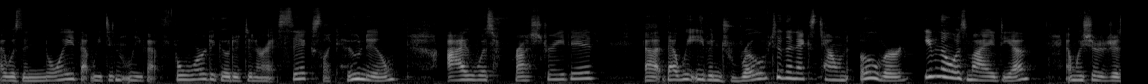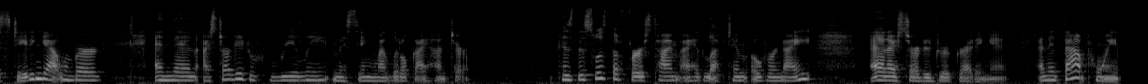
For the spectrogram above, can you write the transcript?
I was annoyed that we didn't leave at four to go to dinner at six. Like, who knew? I was frustrated uh, that we even drove to the next town over, even though it was my idea, and we should have just stayed in Gatlinburg. And then I started really missing my little guy Hunter because this was the first time I had left him overnight and I started regretting it. And at that point,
